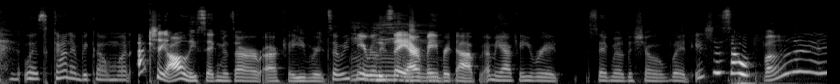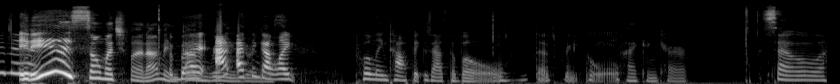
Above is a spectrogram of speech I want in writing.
what's kind of become one. Actually, all these segments are our favorite, so we can't really say our Mhm. favorite topic. I mean, our favorite segment of the show, but it's just so fun. It is so much fun. I'm in. But I'm really I, I think I like pulling topics out the bowl. That's pretty cool. I concur. So,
